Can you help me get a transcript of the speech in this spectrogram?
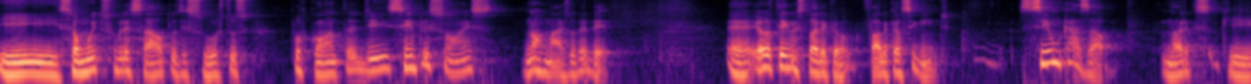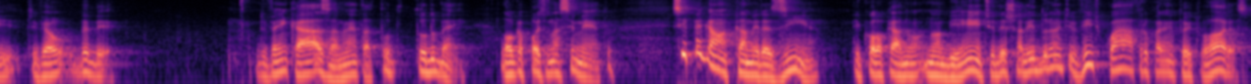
e são muitos sobressaltos e sustos por conta de simples sons normais do bebê. É, eu tenho uma história que eu falo que é o seguinte: se um casal, na hora que, que tiver o bebê, vem em casa, né, tá tudo, tudo bem, logo após o nascimento, se pegar uma câmerazinha e colocar no, no ambiente e deixar ali durante 24, 48 horas,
